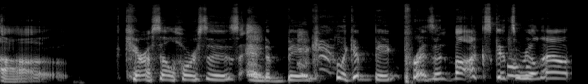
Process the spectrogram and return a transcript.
uh carousel horses and a big like a big present box gets oh wheeled out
